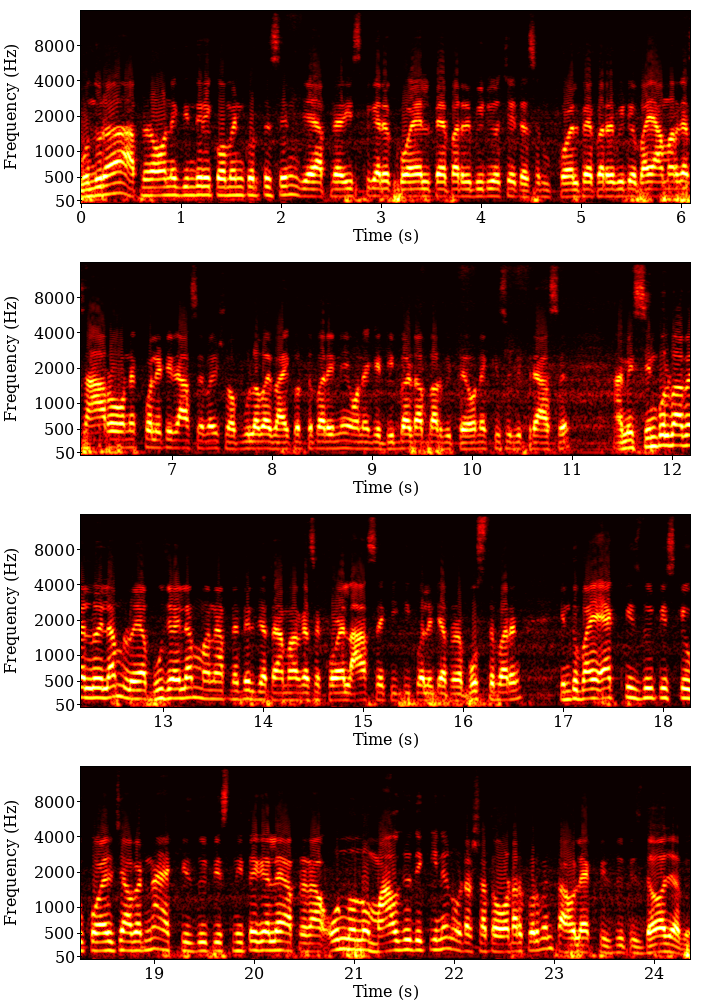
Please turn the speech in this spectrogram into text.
বন্ধুরা আপনারা অনেক দিন ধরে কমেন্ট করতেছেন যে আপনার স্পিকারের কয়েল পেপারের ভিডিও চাইতেছেন। কয়েল পেপারের ভিডিও ভাই আমার কাছে আরও অনেক কোয়ালিটির আছে ভাই। সবগুলো ভাই বাই করতে পারিনি। অনেকে ডিব্বা ডাব্বার ভিতরে অনেক কিছু ভিতরে আছে। আমি সিম্পলভাবে লইলাম, লইয়া বুঝাইলাম মানে আপনাদের যাতে আমার কাছে কয়েল আছে, কি কি কোয়ালিটি আপনারা বুঝতে পারেন। কিন্তু ভাই, এক পিস দুই পিস কেউ কয়েল চাবেন না, এক পিস দুই পিস নিতে গেলে আপনারা অন্য অন্য মাল যদি কিনেন, ওটার সাথে অর্ডার করবেন, তাহলে এক পিস দুই পিস দেওয়া যাবে।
